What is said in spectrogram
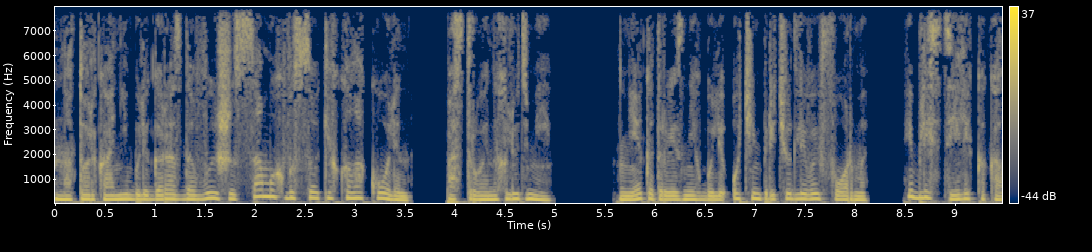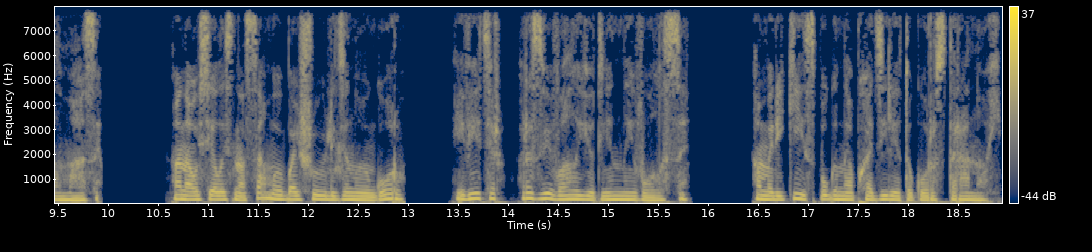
Но только они были гораздо выше самых высоких колоколен, построенных людьми. Некоторые из них были очень причудливой формы и блестели, как алмазы. Она уселась на самую большую ледяную гору, и ветер развивал ее длинные волосы. А моряки испуганно обходили эту гору стороной.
